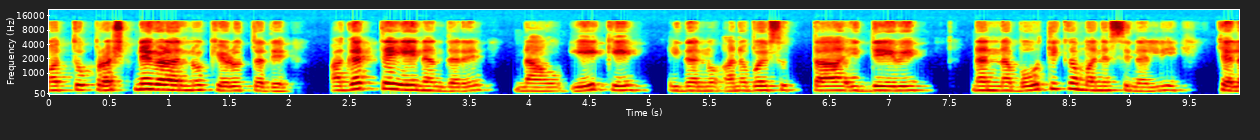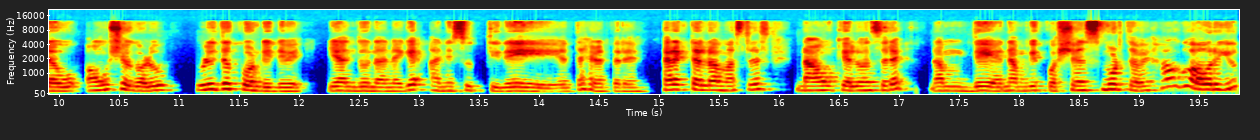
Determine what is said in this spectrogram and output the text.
ಮತ್ತು ಪ್ರಶ್ನೆಗಳನ್ನು ಕೇಳುತ್ತದೆ. ಅಗತ್ಯ ಏನೆಂದರೆ ನಾವು ಏಕೆ ಇದನ್ನು ಅನುಭವಿಸುತ್ತಾ ಇದ್ದೇವೆ? ನನ್ನ ಭೌತಿಕ ಮನಸ್ಸಿನಲ್ಲಿ ಕೆಲವು ಅಂಶಗಳು ಉಳಿದುಕೊಂಡಿದ್ದೇವೆ ಎಂದು ನನಗೆ ಅನಿಸುತ್ತಿದೆ ಅಂತ ಹೇಳ್ತಾರೆ. ಕರೆಕ್ಟ್ ಅಲ್ವಾ ಮಾಸ್ಟರ್ಸ್? ನಾವು ಕೆಲವೊಂದ್ಸರಿ ನಮ್ದೇ, ನಮ್ಗೆ ಕ್ವಶನ್ಸ್ ಮೂಡ್ತವೆ. ಹಾಗೂ ಅವ್ರಿಗೂ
